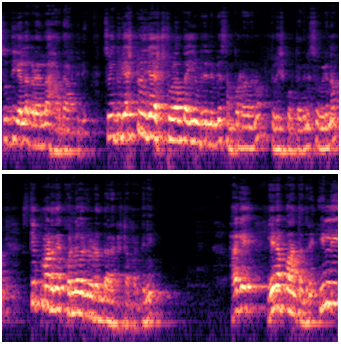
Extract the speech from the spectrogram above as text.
ಸುದ್ದಿ ಎಲ್ಲ ಕಡೆ ಎಲ್ಲ ಹರಿದಾಡ್ತಿದೆ. ಸೊ ಇದು ಎಷ್ಟು ನಿಜ, ಎಷ್ಟು ಸುಳ್ಳು ಅಂತ ಈ ವಿಡಿಯೋದಲ್ಲಿ ನಿಮಗೆ ಸಂಪೂರ್ಣ ನಾನು ತಿಳಿಸಿಕೊಡ್ತಾ ಇದ್ದೀನಿ. ಸೊ ವಿಡಿಯೋನ ಸ್ಕಿಪ್ ಮಾಡದೆ ಕೊನೆವರೆಗೂ ಅಂತ ಹೇಳಕ್ಕೆ ಇಷ್ಟಪಡ್ತೀನಿ. ಹಾಗೆ ಏನಪ್ಪಾ ಅಂತಂದ್ರೆ, ಇಲ್ಲಿ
